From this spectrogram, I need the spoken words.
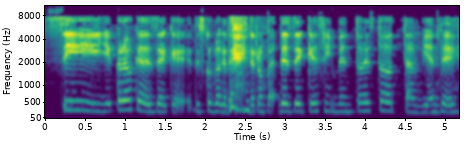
Sí, yo creo que desde que, disculpa que te interrumpa, desde que se inventó esto también de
